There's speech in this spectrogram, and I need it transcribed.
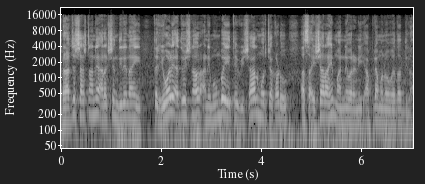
राज्य शासनाने आरक्षण दिले नाही तर हिवाळी अधिवेशनावर आणि मुंबई येथे विशाल मोर्चा काढू असा इशाराही मान्यवरांनी आपल्या मनोगतात दिला.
